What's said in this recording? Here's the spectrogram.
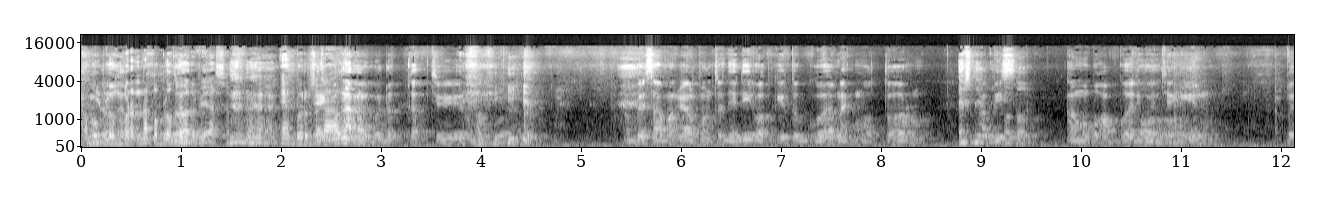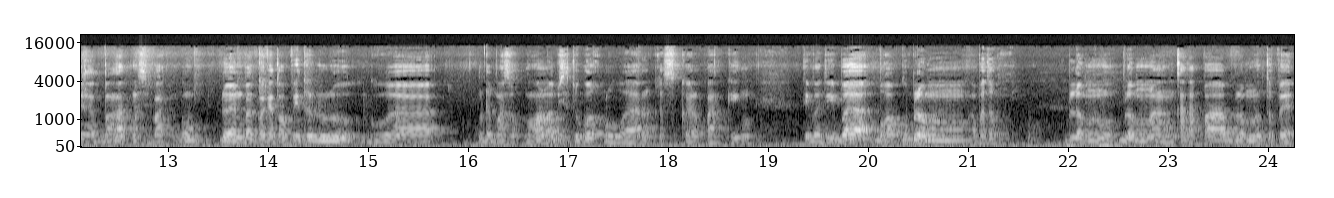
Gue belum pernah ke blok luar M biasa eh baru Eh gue sekali karena gue deket cuy rumah gue Hampir sama kayak Alfonso Jadi waktu itu gue naik motor SD naik habis motor? sama bokap gue digoncengin Gue ingat banget masih pak Gue doyan banget pakai topi tuh dulu. Gue udah masuk mall Habis itu gue keluar ke square parking. Tiba-tiba bokap gue belum Apa tuh Belum belum ngangkat apa Belum nutup ya.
